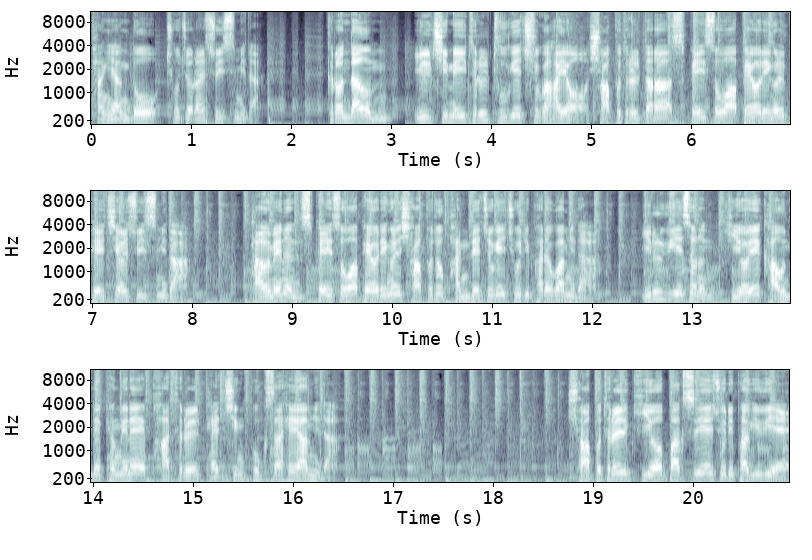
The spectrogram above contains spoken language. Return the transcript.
방향도 조절할 수 있습니다. 그런 다음 일치 메이트를 두 개 추가하여 샤프트를 따라 스페이서와 베어링을 배치할 수 있습니다. 다음에는 스페이서와 베어링을 샤프트 반대쪽에 조립하려고 합니다. 이를 위해서는 기어의 가운데 평면에 파트를 대칭 복사해야 합니다. 샤프트를 기어 박스에 조립하기 위해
